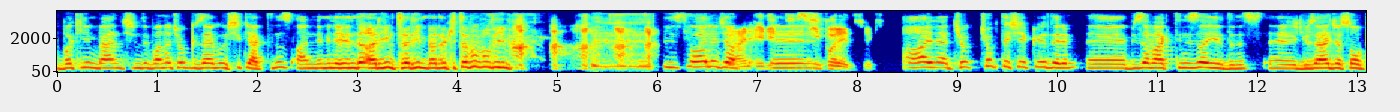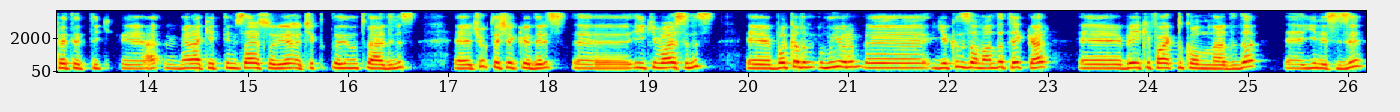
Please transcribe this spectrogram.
Bakayım ben şimdi bana çok güzel bir ışık yaktınız. Annemin evinde arayayım tarayayım ben o kitabı bulayım. İsmail Hocam. Yani en iyi para edecek. Aynen çok çok teşekkür ederim. Ee, bize vaktinizi ayırdınız. Ee, güzelce sohbet ettik. Ee, merak ettiğimiz her soruya açıklıkla yanıt verdiniz. Ee, çok teşekkür ederiz. Ee, iyi ki varsınız. Ee, bakalım umuyorum e, yakın zamanda tekrar e, belki farklı konularda da e, yine sizi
